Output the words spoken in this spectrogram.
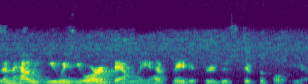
and how you and your family have made it through this difficult year?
